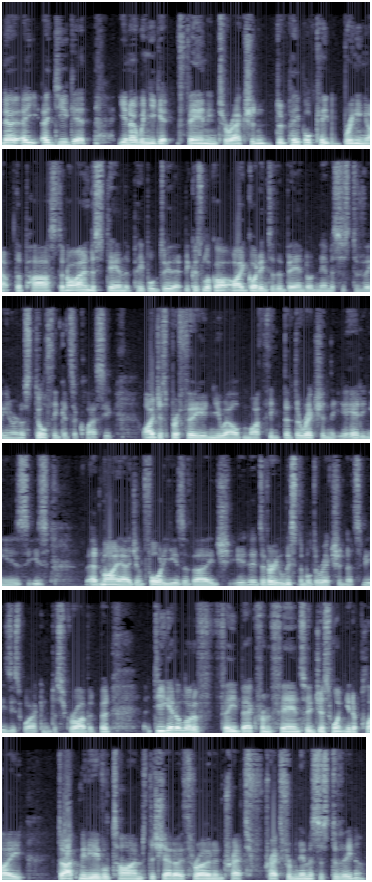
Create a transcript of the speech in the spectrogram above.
Now, uh, do you get, you know, when you get fan interaction, do people keep bringing up the past? And I understand that people do that because, look, I, I got into the band on Nemesis Divina, and I still think it's a classic. I just prefer your new album. I think the direction that you're heading is is at my age, I'm 40 years of age, it's a very listenable direction. That's the easiest way I can describe it. But do you get a lot of feedback from fans who just want you to play Dark Medieval Times, The Shadow Throne, and tracks, tracks from Nemesis Divina?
